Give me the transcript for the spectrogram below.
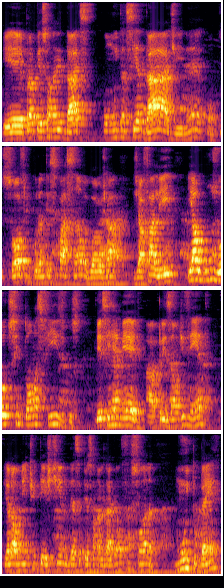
é, para personalidades com muita ansiedade, né, que sofrem por antecipação, igual eu já, já falei, e alguns outros sintomas físicos desse remédio. A prisão de ventre, geralmente o intestino dessa personalidade não funciona muito bem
